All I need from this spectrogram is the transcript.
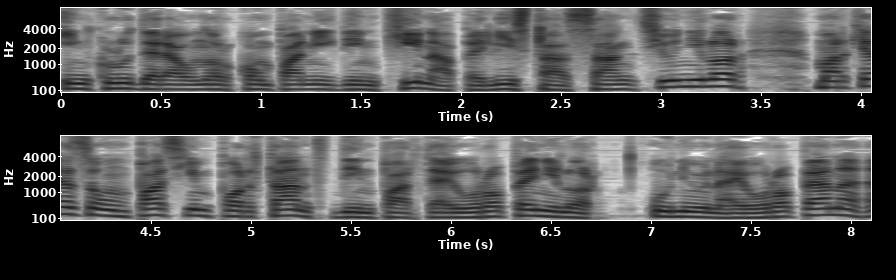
Includerea unor companii din China pe lista sancțiunilor marchează un pas important din partea europenilor. Uniunea Europeană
